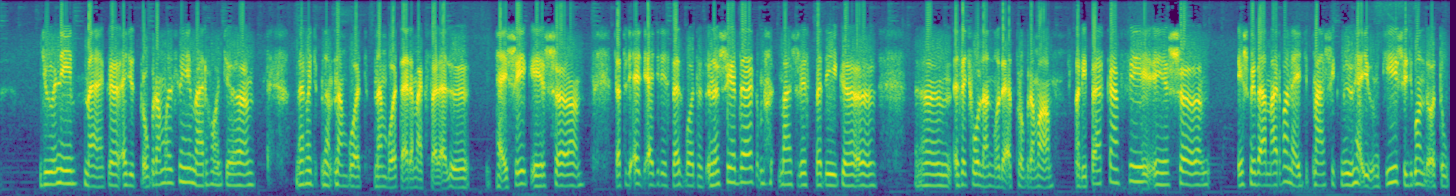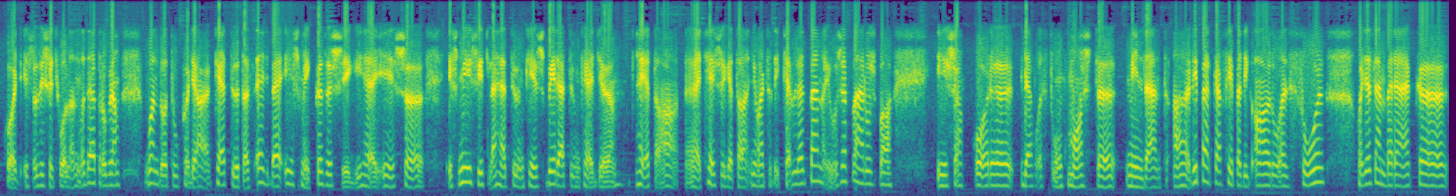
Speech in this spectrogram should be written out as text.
gyűlni, meg együtt programozni, mert hogy, mert hogy nem, nem, volt, nem volt erre megfelelő helység, és tehát hogy egy, egyrészt ez volt az önös érdek, másrészt pedig ez egy holland modellprogram a, a Ripper Café, és és mivel már van egy másik műhelyünk is, így gondoltuk, hogy, és az is egy holland modellprogram, gondoltuk, hogy a kettőt az egybe, és még közösségi hely, és, és mi is itt lehetünk, és béreltünk egy helyet, a, egy helységet a 8. kerületben, a Józsefvárosba, és akkor idehoztunk most mindent. A Ripper Café pedig arról szól, hogy az emberek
